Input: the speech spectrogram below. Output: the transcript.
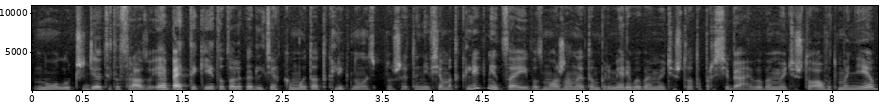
ну, лучше делать это сразу. И опять-таки, это только для тех, кому это откликнулось, потому что это не всем откликнется, и, возможно, на этом примере вы поймете что-то про себя, и вы поймете, что, а вот мне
